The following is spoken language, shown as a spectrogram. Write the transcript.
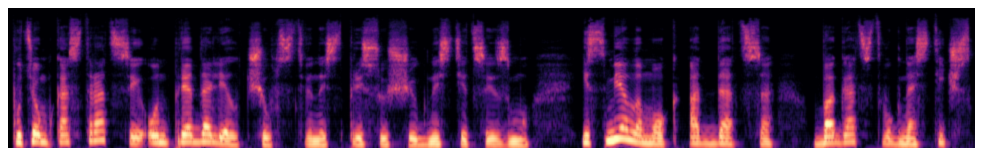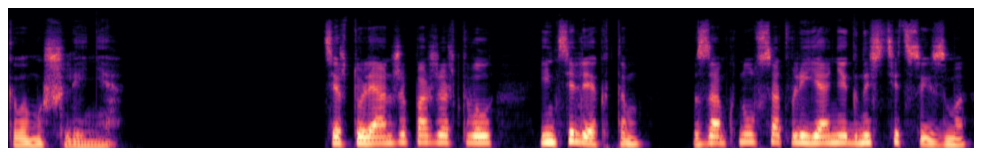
Путем кастрации он преодолел чувственность, присущую гностицизму, и смело мог отдаться богатству гностического мышления. Тертулян же пожертвовал интеллектом, замкнулся от влияния гностицизма,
